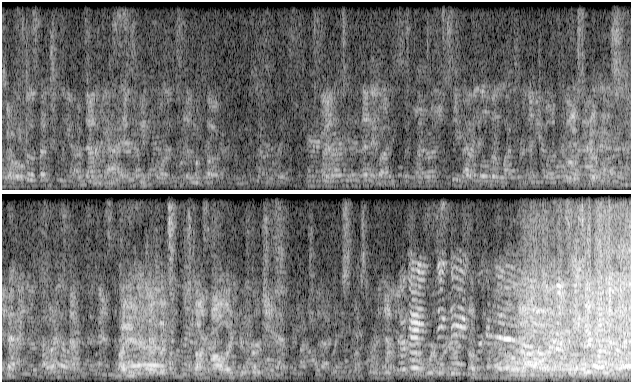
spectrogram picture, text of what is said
So. essentially, that's pretty cool. So you have a little bit of lecture, then you go into. What else you got, Liz? And kind of. How do you, let's just talk about like your first, like semester. Where- Okay, where- ding ding, oh. we're Oh, gonna. no, no, no. Say bye to that.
